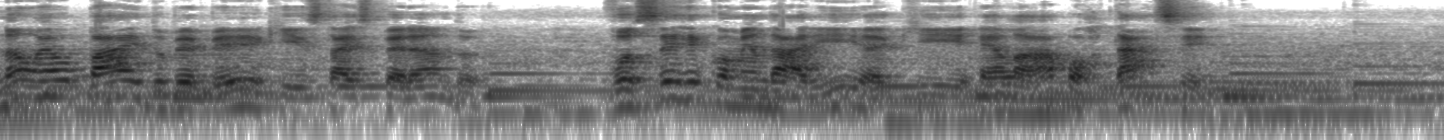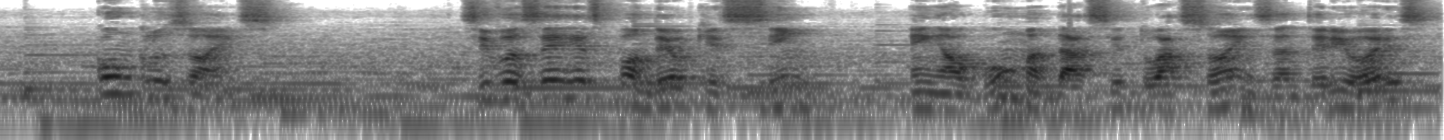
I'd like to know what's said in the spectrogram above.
não é o pai do bebê que está esperando você recomendaria que ela abortasse? Conclusões: Se você respondeu que sim em alguma das situações anteriores,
